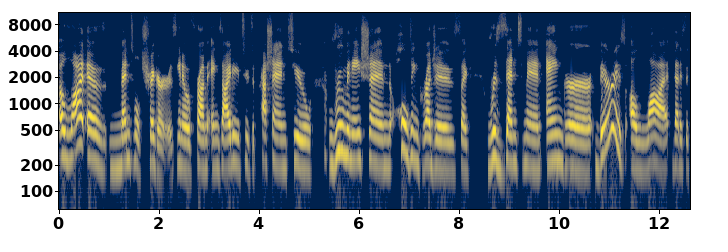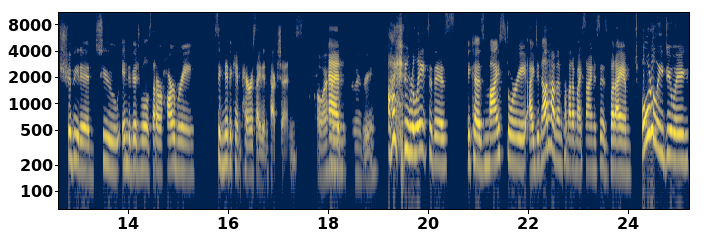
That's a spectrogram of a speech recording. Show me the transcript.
a lot of mental triggers, you know, from anxiety to depression to rumination, holding grudges, like resentment, anger. There is a lot that is attributed to individuals that are harboring significant parasite infections. Oh, I and agree. I can relate to this because my story, I did not have them come out of my sinuses, but I am totally doing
